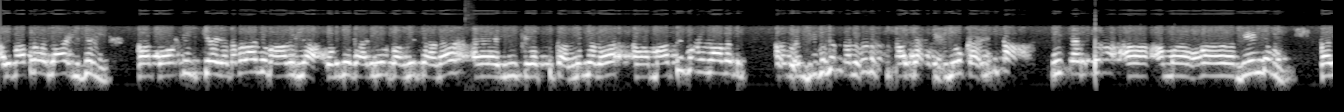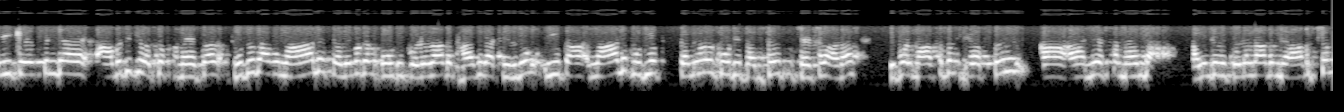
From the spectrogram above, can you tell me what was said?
അത് മാത്രമല്ല ഇതിൽ കോടതിക്ക് ഇടപെടാനുമാവില്ല തുടങ്ങിയ കാര്യങ്ങൾ പറഞ്ഞിട്ടാണ് ഈ കേസ് തള്ളുന്നത്. മാറ്റിക്കൊള്ളുന്ന വിവിധ തെളിവുകൾ. കഴിഞ്ഞ ഈ കേസ് വീണ്ടും ഈ കേസിന്റെ അവധിക്ക് വെച്ച സമയത്ത് പുതുതായി നാല് തെളിവുകൾ കൂടി കൊഴുനാട് ഹാജരാക്കിയിരുന്നു. ഈ നാല് പുതിയ തെളിവുകൾ കൂടി പരിശോധിച്ച ശേഷമാണ് ഇപ്പോൾ മാസത്തിൽ കേസിൽ അന്വേഷണം വേണ്ട. അല്ലെങ്കിൽ കുഴനാടിന്റെ ആവശ്യം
